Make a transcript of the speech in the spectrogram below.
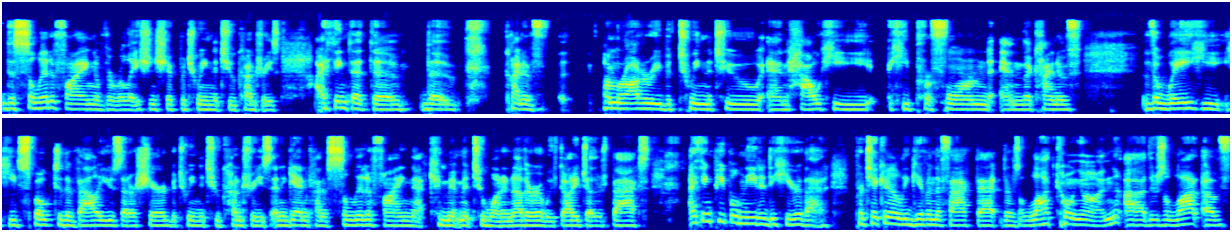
the solidifying of the relationship between the two countries. I think that the the kind of camaraderie between the two and how he he performed and the kind of the way he he spoke to the values that are shared between the two countries and again kind of solidifying that commitment to one another we've got each other's backs. I think people needed to hear that particularly given the fact that there's a lot going on. Uh, there's a lot of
